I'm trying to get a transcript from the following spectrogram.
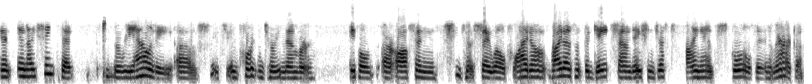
And and I think that the reality of it's important to remember. People are often you know, say, "Well, why don't why doesn't the Gates Foundation just finance schools in America?"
